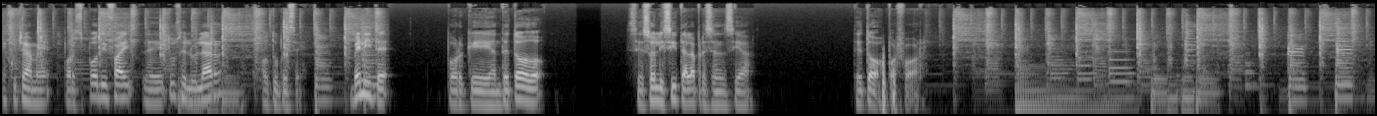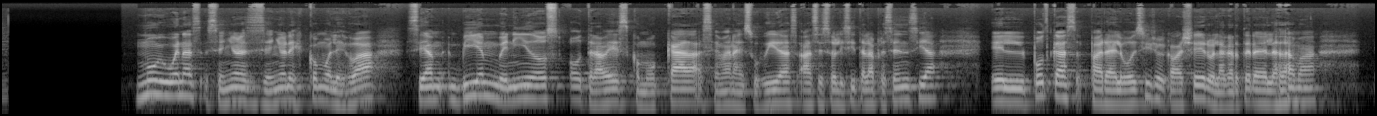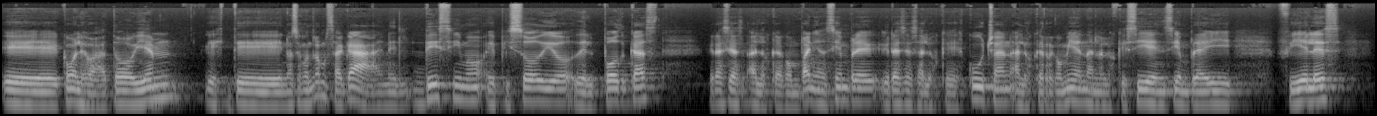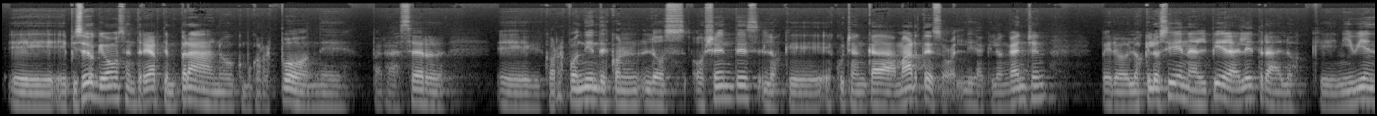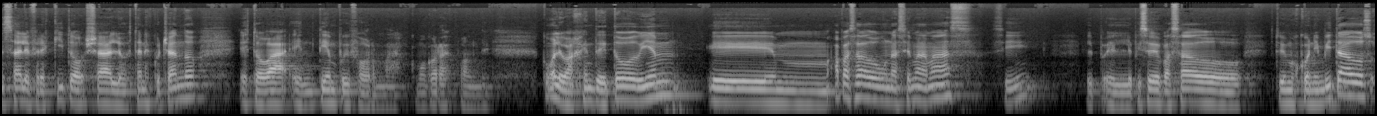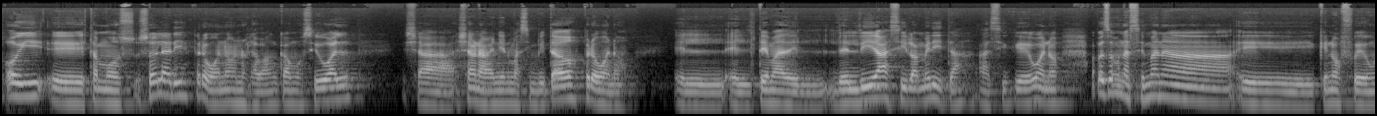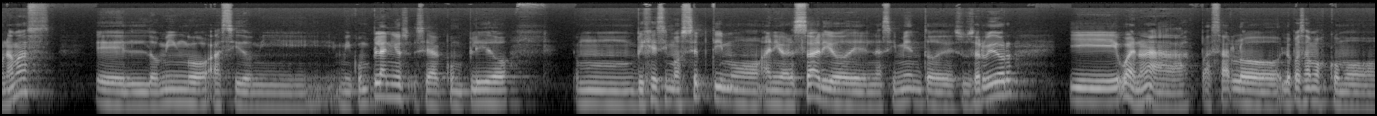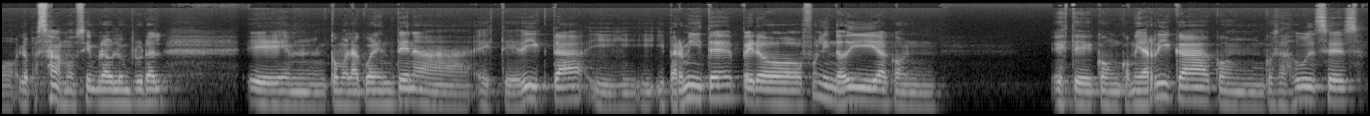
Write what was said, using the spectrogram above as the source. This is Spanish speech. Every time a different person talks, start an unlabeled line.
Escúchame por Spotify de tu celular o tu PC. Venite, porque ante todo se solicita la presencia de todos, por favor. Muy buenas señoras y señores, ¿cómo les va? Sean bienvenidos otra vez, como cada semana de sus vidas, a Se Solicita la Presencia, el podcast para el bolsillo del caballero, la cartera de la dama. Eh, ¿Cómo les va? ¿Todo bien? Este, nos encontramos acá en el décimo episodio del podcast. Gracias a los que acompañan siempre, gracias a los que escuchan, a los que recomiendan, a los que siguen siempre ahí fieles. Eh, episodio que vamos a entregar temprano, como corresponde, para ser eh, correspondientes con los oyentes, los que escuchan cada martes o el día que lo enganchen, pero los que lo siguen al pie de la letra, los que ni bien sale fresquito ya lo están escuchando, esto va en tiempo y forma, como corresponde. ¿Cómo le va gente? ¿Todo bien? Em, ha pasado una semana más, ¿sí? El, episodio pasado estuvimos con invitados, hoy eh, estamos Solaris, pero bueno, nos la bancamos igual ya, ya van a venir más invitados, pero bueno, el, tema del, día sí lo amerita. Así que bueno, ha pasado una semana eh, que no fue una más. El domingo ha sido mi, mi cumpleaños, se ha cumplido un vigésimo séptimo aniversario del nacimiento de su servidor. Y bueno, nada, pasarlo, lo pasamos como lo pasamos, siempre hablo en plural, Em, como la cuarentena este, dicta y, permite, pero fue un lindo día con, este, con comida rica, con cosas dulces.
